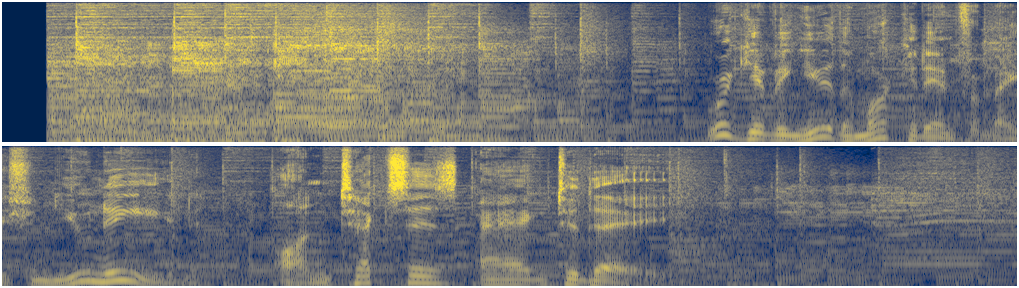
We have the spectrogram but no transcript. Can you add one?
We're giving you the market information you need on Texas Ag Today.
